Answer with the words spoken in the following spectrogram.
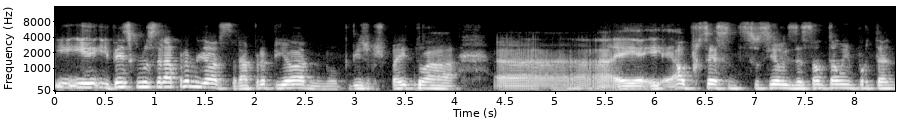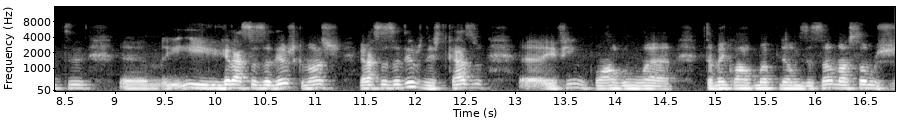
e, e, e, penso que não será para melhor, será para pior no que diz respeito à, à, à, ao processo de socialização tão importante uh, e, e, graças a Deus que nós graças a Deus, neste caso, eh, enfim, com alguma, também com alguma penalização, nós somos,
